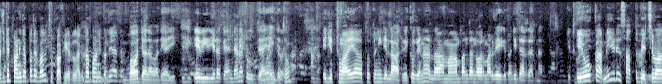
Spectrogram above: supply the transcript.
ਅੱਜ ਤੇ ਪਾਣੀ ਦਾ ਪੱਧਰ ਵੱਧ ਚੁੱਕਾ ਫੇਰ ਲੱਗਦਾ ਪਾਣੀ ਵਧਿਆ ਇੱਧਰ? ਬਹੁਤ ਜ਼ਿਆਦਾ ਵਧਿਆ ਜੀ। ਇਹ ਵੀਰ ਜਿਹੜਾ ਕਹਿਣ ਡਿਆ ਨਾ ਟੂਰ ਤੇ ਆਏ ਅਸੀਂ ਜਿੱਥੋਂ। ਇਹ ਜਿੱਥੋਂ ਆਏ ਆ ਉੱਥੋਂ ਤੁਸੀਂ ਜੇ ਹਾਲਾਤ ਵੇਖੋਗੇ ਨਾ ਲਾ ਮਾਂ ਬੰਦਾ ਨਾਰਮਲ ਵੇਖ ਕੇ ਤਾਂ ਜੀ ਡਰ ਜਾਂਦਾ। ਜਿੱਥੋਂ ਇਹ ਉਹ ਘਰ ਨਹੀਂ ਜਿਹੜੇ ਸੱਤ ਵਿੱਚ ਵਾ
